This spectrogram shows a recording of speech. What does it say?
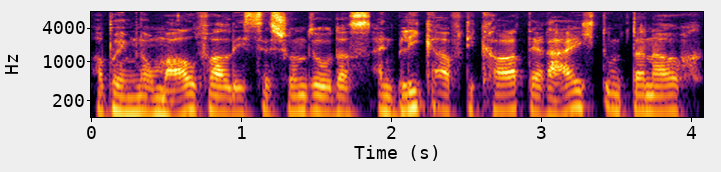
Aber im Normalfall ist es schon so, dass ein Blick auf die Karte reicht und dann auch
